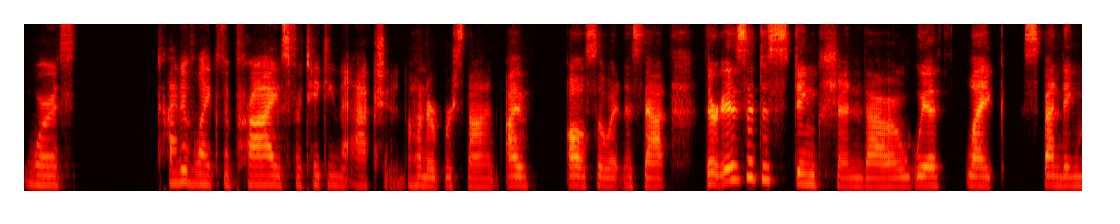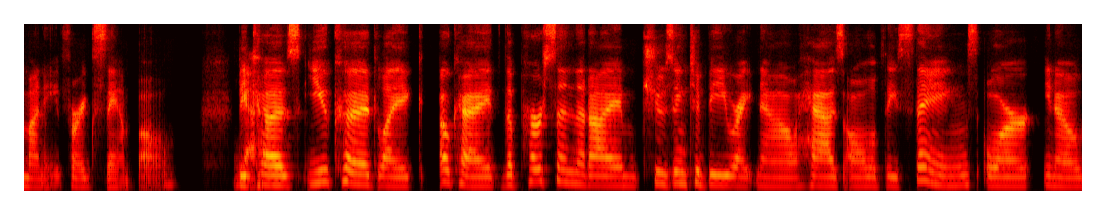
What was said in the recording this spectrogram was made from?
worth, kind of like the prize for taking the action. 100%. I've also witnessed that. There is a distinction though with like spending money, for example, because yeah. you could like, okay, the person that I'm choosing to be right now has all of these things or, you know,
